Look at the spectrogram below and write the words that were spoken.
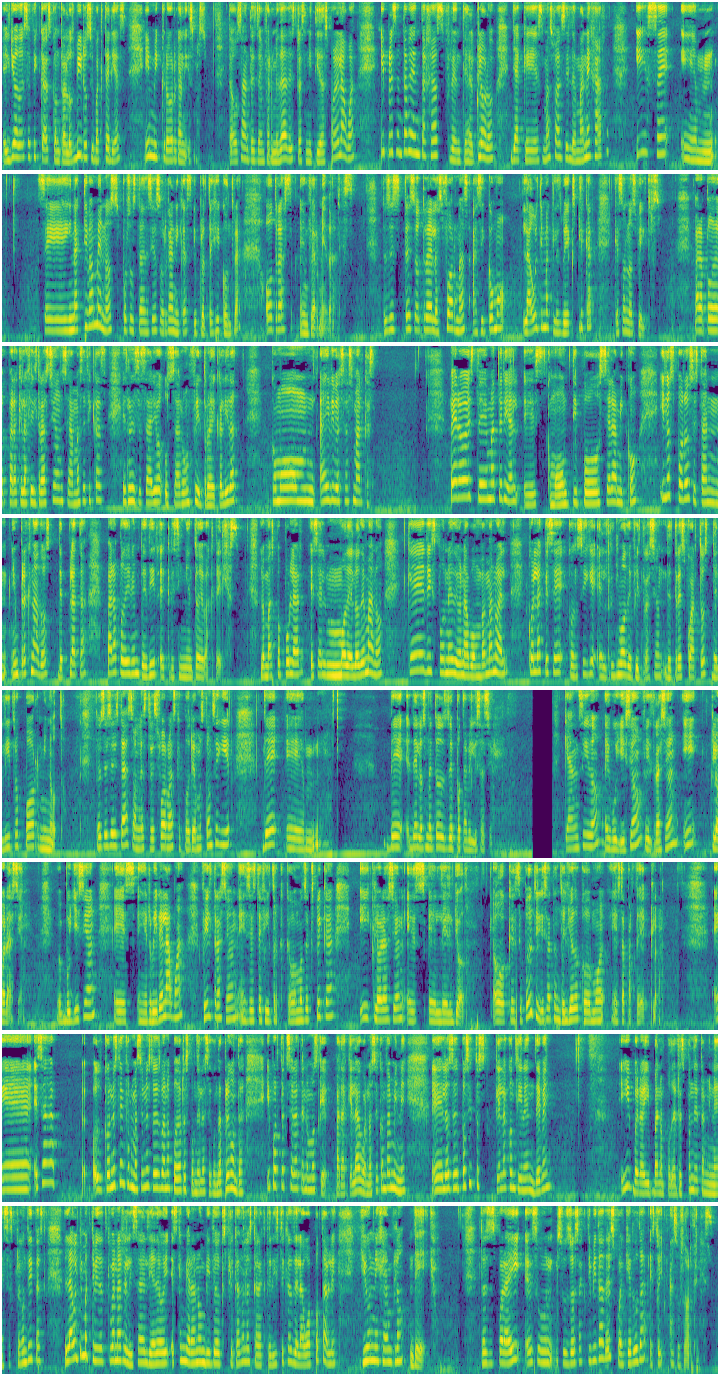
El yodo es eficaz contra los virus y bacterias y microorganismos causantes de enfermedades transmitidas por el agua y presenta ventajas frente al cloro ya que es más fácil de manejar y se, em, se inactiva menos por sustancias orgánicas y protege contra otras enfermedades. Entonces, esta es otra de las formas, así como la última que les voy a explicar, que son los filtros. Para, para que la filtración sea más eficaz es necesario usar un filtro de calidad, como mm, hay diversas marcas. Pero este material es como un tipo cerámico y los poros están impregnados de plata para poder impedir el crecimiento de bacterias. Lo más popular es el modelo de mano que dispone de una bomba manual con la que se consigue el ritmo de filtración de 3 cuartos de litro por minuto. Entonces estas son las tres formas que podríamos conseguir de, em, de los métodos de potabilización que han sido ebullición, filtración y cloración. Ebullición es hervir el agua, filtración es este filtro que acabamos de explicar y cloración es el del yodo o que se puede utilizar tanto el yodo como esta parte del cloro. Eh, esa con esta información ustedes van a poder responder la segunda pregunta. Y por tercera tenemos que, para que el agua no se contamine, eh, los depósitos que la contienen deben... Y bueno, ahí van a poder responder también a esas preguntitas. La última actividad que van a realizar el día de hoy es que enviarán un video explicando las características del agua potable y un ejemplo de ello. Entonces por ahí es sus dos actividades. Cualquier duda estoy a sus órdenes.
